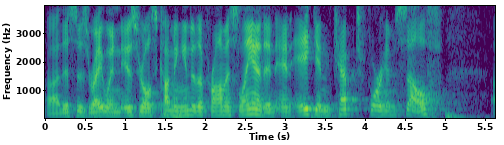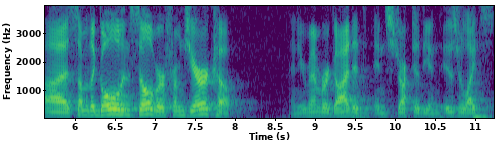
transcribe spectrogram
Uh, this is right when Israel is coming into the promised land, and, and Achan kept for himself uh, some of the gold and silver from Jericho. And you remember God had instructed the Israelites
